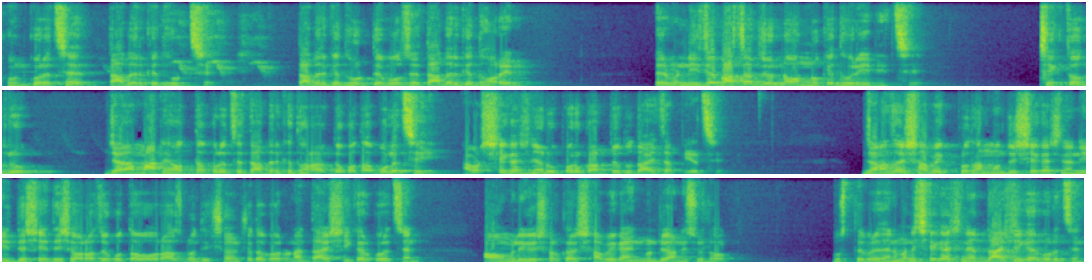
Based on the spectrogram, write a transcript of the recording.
খুন করেছে, তাদেরকে ধরছে। তাদেরকে ধরতে বলছে, তাদেরকে ধরেন। এর মানে নিজে বাঁচার জন্য অন্যকে ধরিয়ে দিচ্ছে। ঠিক তদ্রূপ যারা মাঠে হত্যা করেছে, তাদেরকে ধরার তো কথা বলেছেই, আবার শেখ হাসিনার উপরও কার্যত দায় চাপিয়েছে। জানা যায় সাবেক প্রধানমন্ত্রী শেখ হাসিনার নির্দেশে দেশে অরাজকতা ও রাজনৈতিক সহিংসতা ঘটনায় দায় স্বীকার করেছেন আওয়ামী লীগের সরকারের সাবেক আইনমন্ত্রী আনিসুল হক। বুঝতে পেরেছেন? মানে শেখ হাসিনার দায় স্বীকার করেছেন।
